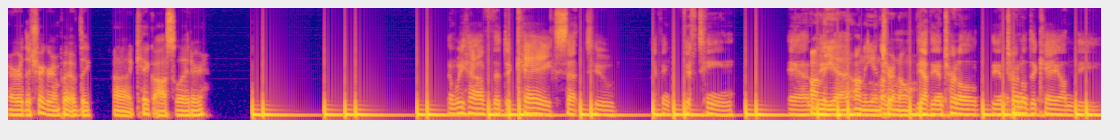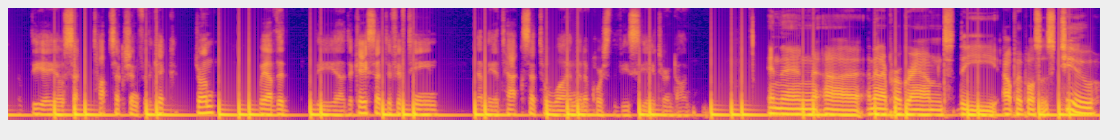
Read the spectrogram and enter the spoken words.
or the trigger input of the uh, kick oscillator. And we have the decay set to I think 15 and on the, uh, on the internal. yeah, the internal the internal decay on the DAO sec- top section for the kick drum. We have the the uh, decay set to 15 and the attack set to one, and of course the VCA turned on. and then uh, and then I programmed the output pulses two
